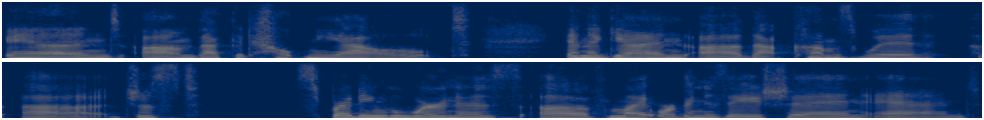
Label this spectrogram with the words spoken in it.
and um, that could help me out. And again, uh, that comes with uh, just spreading awareness of my organization and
